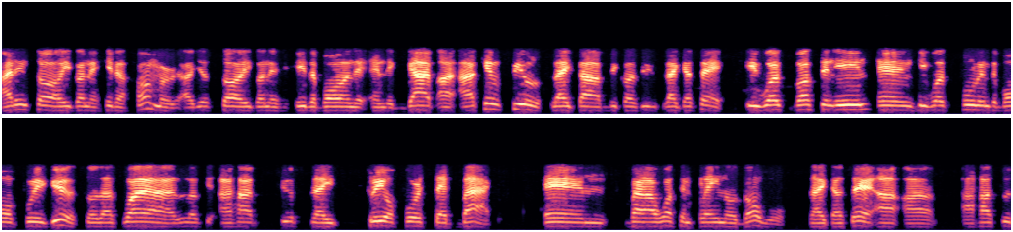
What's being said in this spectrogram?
I didn't thought he gonna hit a homer. I just thought he gonna hit the ball in the in the gap. I, I can feel like that because he, like I say, he was busting in and he was pulling the ball pretty good. So that's why I look. I had just like three or four steps back, and but I wasn't playing no double. Like I said, I I, I had to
